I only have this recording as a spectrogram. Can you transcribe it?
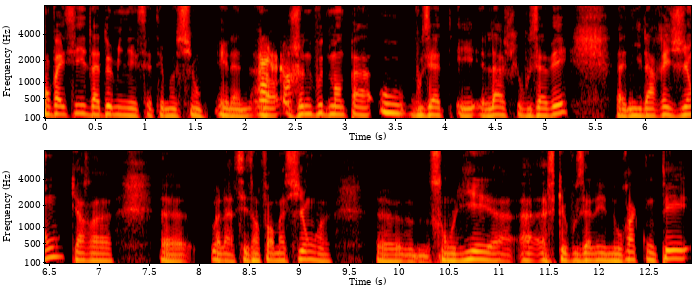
On va essayer de la dominer, cette émotion, Hélène. Alors, je ne vous demande pas où vous êtes et l'âge que vous avez, euh, ni la région, car euh, euh, voilà, ces informations sont liées à, ce que vous allez nous raconter,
